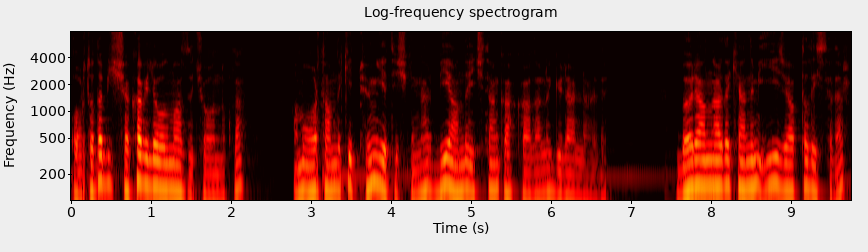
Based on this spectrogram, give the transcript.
Ortada bir şaka bile olmazdı çoğunlukla ama ortamdaki tüm yetişkinler bir anda içten kahkahalarla gülerlerdi. Böyle anlarda kendimi iyice aptal hisseder,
